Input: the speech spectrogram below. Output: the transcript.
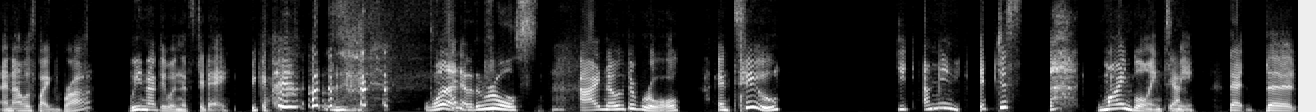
And I was like, bruh, we not doing this today. Because one, I know the rules. I know the rule. And two, I mean, it just mind blowing to Yeah. me that the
